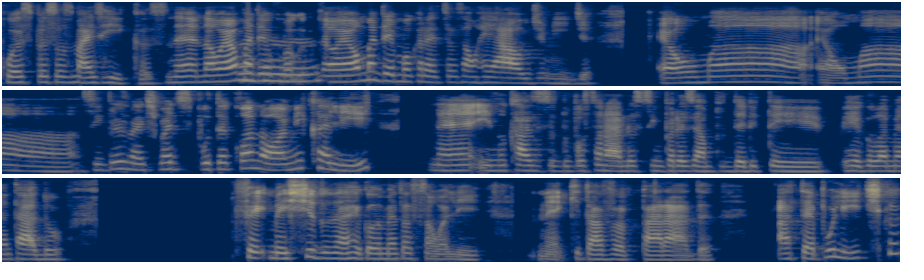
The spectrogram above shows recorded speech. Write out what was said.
com as pessoas mais ricas, né? Não é uma, uhum. não é uma democratização real de mídia. É uma, é uma simplesmente uma disputa econômica ali, né? E no caso do Bolsonaro, assim, por exemplo, dele ter regulamentado, mexido na regulamentação ali, né, que estava parada, até política,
